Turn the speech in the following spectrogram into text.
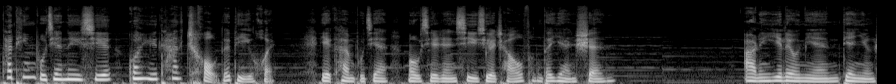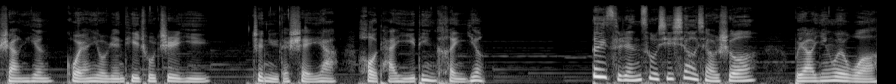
她听不见那些关于她丑的诋毁，也看不见某些人戏谑嘲讽的眼神。二零一六年电影上映，果然有人提出质疑。这女的谁呀？后台一定很硬。对此，任素汐笑笑说：“不要因为我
